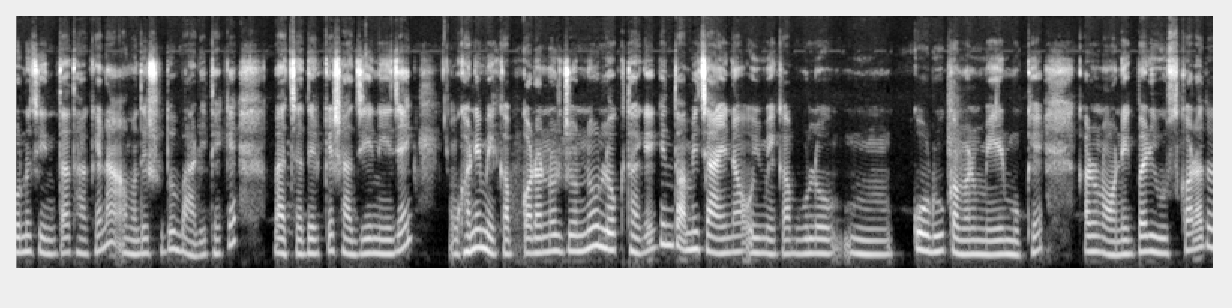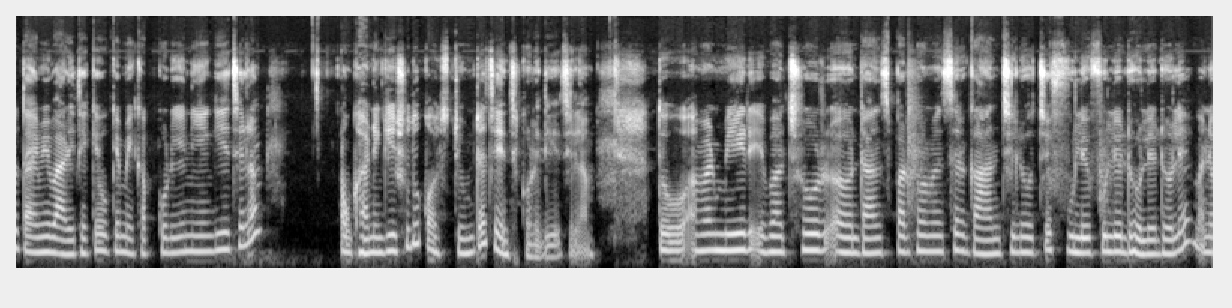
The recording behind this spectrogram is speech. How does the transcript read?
কোনো চিন্তা থাকে না। আমাদের শুধু বাড়ি থেকে বাচ্চাদেরকে সাজিয়ে নিয়ে যাই। ওখানে মেকআপ করানোর জন্যও লোক থাকে, কিন্তু আমি চাই না ওই মেকআপগুলো করুক আমার মেয়ের মুখে। কারণ অনেকবার ইউজ করা, তো তাই আমি বাড়ি থেকে ওকে মেকআপ করিয়ে নিয়ে গিয়েছিলাম। ওখানে গিয়ে শুধু কস্টিউমটা চেঞ্জ করে দিয়েছিলাম। তো আমার মেয়ের এবছর ডান্স পারফরমেন্সের গান ছিল হচ্ছে ফুলে ফুলে ঢলে ঢলে মানে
